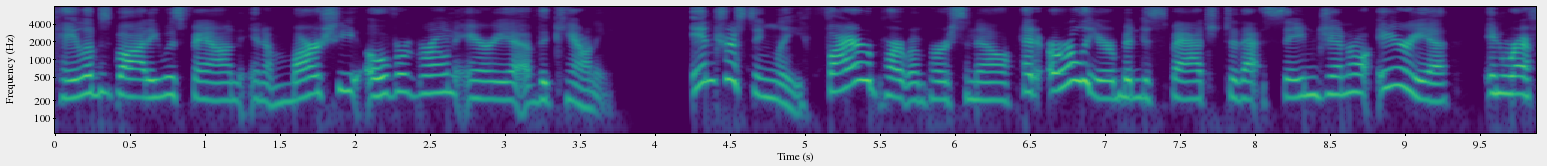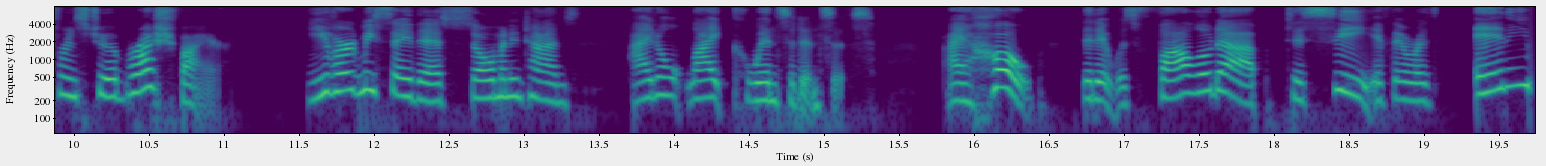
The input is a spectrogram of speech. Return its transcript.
Caleb's body was found in a marshy, overgrown area of the county. Interestingly, fire department personnel had earlier been dispatched to that same general area in reference to a brush fire. You've heard me say this so many times. I don't like coincidences. I hope that it was followed up to see if there was any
